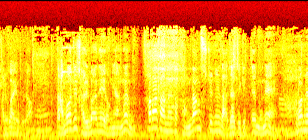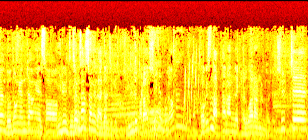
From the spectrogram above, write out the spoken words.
결과이고요. 나머지 절반의 영향은 살아가면서 건강 수준이 낮아지기 때문에 그러면 노동 현장에서 일을 덜 생산성이 낮아지겠죠. 일도 덜 할 수 있고요. 거기서 나타난 결과라는 거죠. 실제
